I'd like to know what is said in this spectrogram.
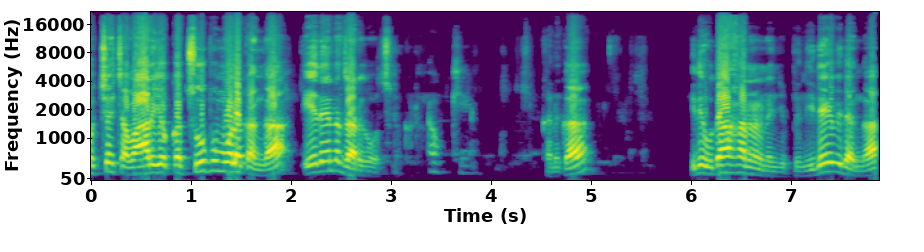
వచ్చే వారి యొక్క చూపు మూలకంగా ఏదైనా జరగవచ్చు అక్కడ. కనుక ఇది ఉదాహరణ నేను చెప్పింది. ఇదే విధంగా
